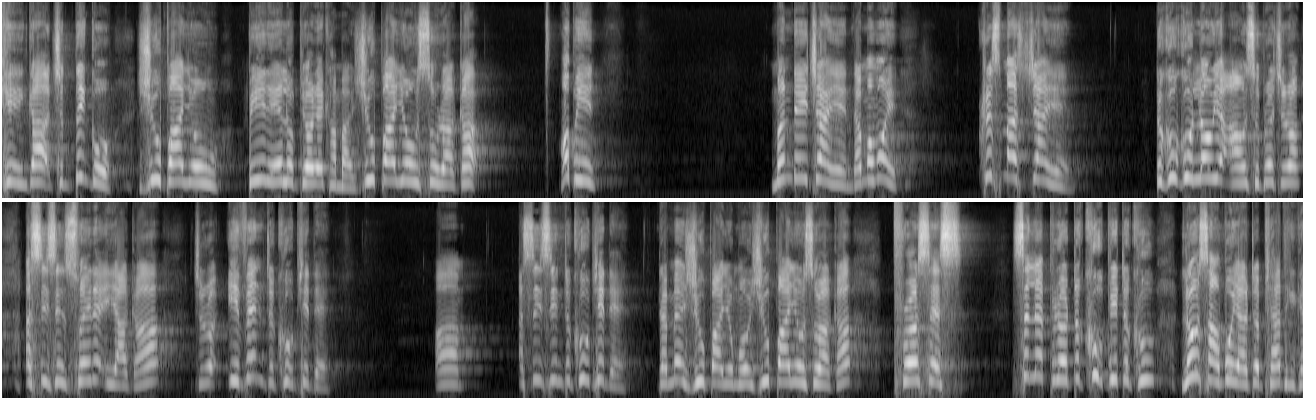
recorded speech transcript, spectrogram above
ခင်ကကျွန်သင်ကိုယူပါယုံပေးတယ်လို့ပြောတဲ့အခါမှာယူပါယုံဆိုတာကဟုတ်ပြီ Monday ကြရင်ဒါမှမဟုတ် Christmas ကြရင် တခုခုလောက်ရအောင်ဆိုပြီးတော့ကျွန်တော်အစီအစဉ်ဆွဲတဲ့အရာကကျွန်တော် event တစ်ခုဖြစ်တယ်အာအစီအစဉ်တစ်ခုဖြစ်တယ်ဒါပေမဲ့ယူပါယုံမဟုတ်ယူပါယုံဆိုတာက process ဆက်လက်ပြီးတော့တစ်ခုပြီးတစ်ခုလှုပ်ဆောင်ဖို့ရတော့ဖျားသခင်က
